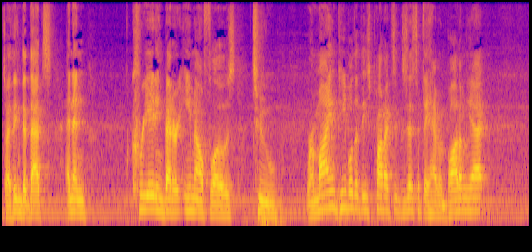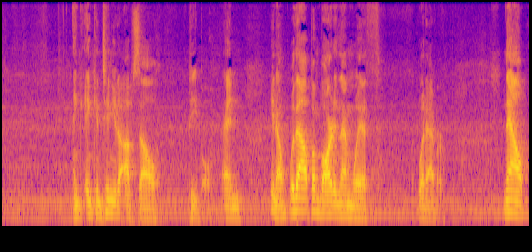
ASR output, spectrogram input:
So I think that that's, and then creating better email flows to remind people that these products exist if they haven't bought them yet, and, and continue to upsell people. And, you know, without bombarding them with whatever. Now,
